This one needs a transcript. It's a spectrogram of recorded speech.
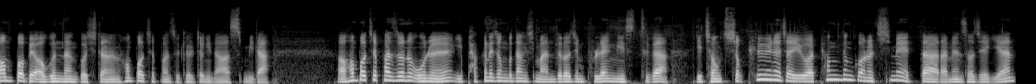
헌법에 어긋난 것이라는 헌법재판소 결정이 나왔습니다. 어, 헌법재판소는 오늘 이 박근혜 정부 당시 만들어진 블랙리스트가 이 정치적 표현의 자유와 평등권을 침해했다라면서 제기한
